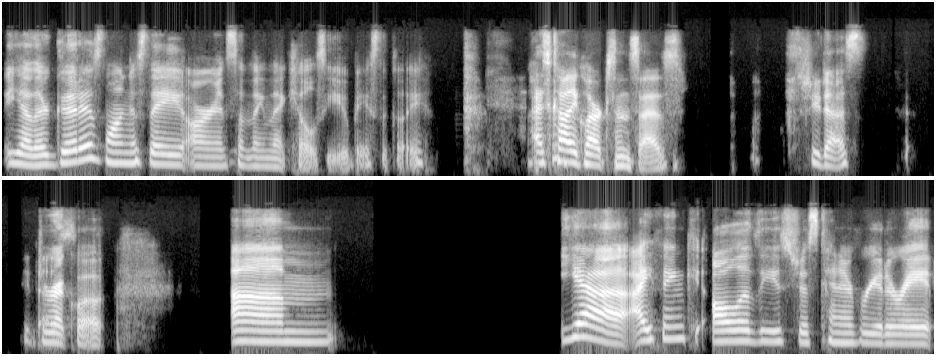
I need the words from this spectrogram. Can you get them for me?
Yeah, they're good as long as they aren't something that kills you, basically. As Kelly Clarkson says. She does. He direct quote um yeah i think all of these just kind of reiterate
